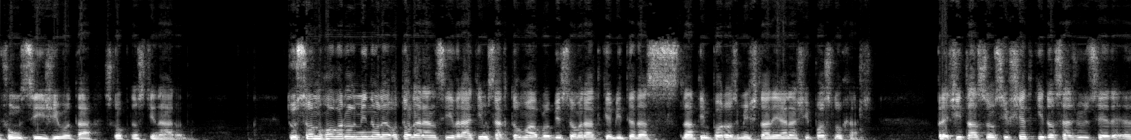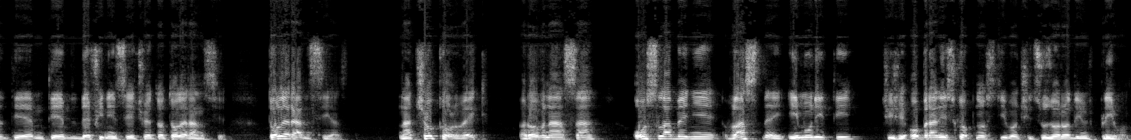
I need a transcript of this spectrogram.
funkcií života schopnosti národa. Tu som hovoril minule o tolerancii, vrátim sa k tomu a bol by som rád, keby teda nad tým porozmýšľali aj naši poslucháči. Prečítal som si všetky dosažujúce e, tie, tie definície, čo je to tolerancia. Tolerancia na čokoľvek rovná sa oslabenie vlastnej imunity, čiže obrany schopnosti voči cudzorodým vplyvom.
